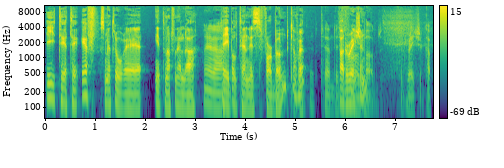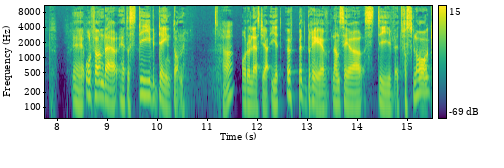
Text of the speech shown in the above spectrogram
ITTF, som jag tror är internationella? Table Tennis Förbund, kanske? Tennis Federation. Förbund. Federation Cup. Eh, ordförande där heter Steve Dainton. Ja. Och då läste jag, i ett öppet brev lanserar Steve ett förslag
